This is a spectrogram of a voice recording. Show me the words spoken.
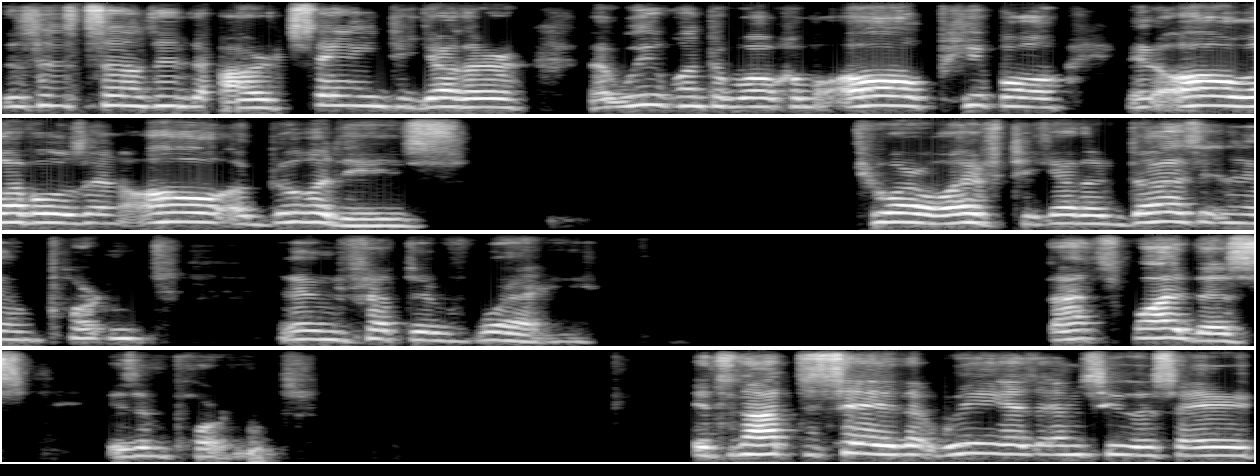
This is something that are saying together that we want to welcome all people in all levels and all abilities to our life together does an important and effective way. That's why this is important. It's not to say that we as MCUSA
